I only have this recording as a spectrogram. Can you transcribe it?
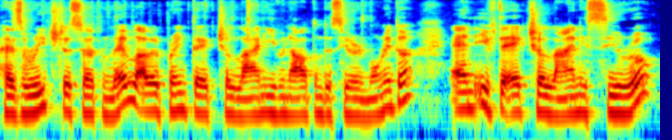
has reached a certain level, I will print the actual line even out on the serial monitor. And if the actual line is zero,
